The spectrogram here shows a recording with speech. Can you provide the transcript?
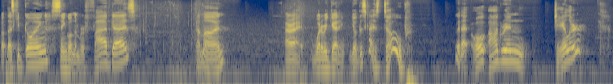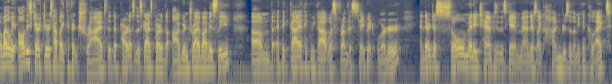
But let's keep going. Single number five, guys. Come on. All right, what are we getting? Yo, this guy's dope. Look at that. Ogryn Jailer? Oh, by the way, all these characters have like different tribes that they're part of. So this guy's part of the Ogryn tribe, obviously. Um, the epic guy I think we got was from the Sacred Order. And there are just so many champions in this game, man. There's like hundreds of them you can collect.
